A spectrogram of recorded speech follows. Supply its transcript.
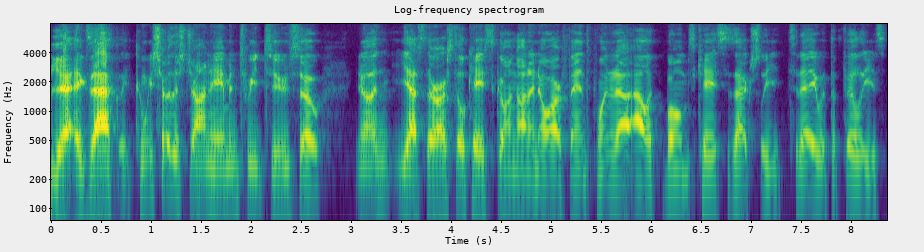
Yeah, exactly. Can we show this Jon Heyman tweet too? So, you know, and yes, there are still cases going on. I know our fans pointed out Alec Bohm's case is actually today with the Phillies.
